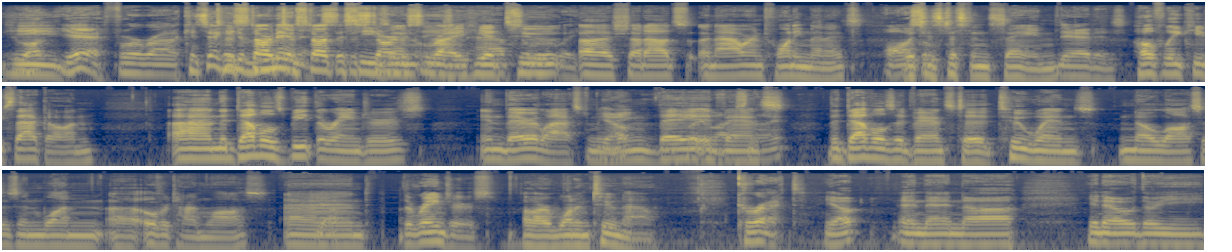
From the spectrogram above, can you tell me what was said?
He Well, yeah, for uh, to consecutive start minutes to start the, to season, start a season, right? He had two uh, shutouts, an hour and twenty minutes, which is just insane. yeah, it is. Hopefully, he keeps that going. And the Devils beat the Rangers in their last meeting. they they played last The Devils advance to two wins, no losses, and one uh, overtime loss. And the Rangers are one and two now. Correct. Yep. And then, uh, you know, the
